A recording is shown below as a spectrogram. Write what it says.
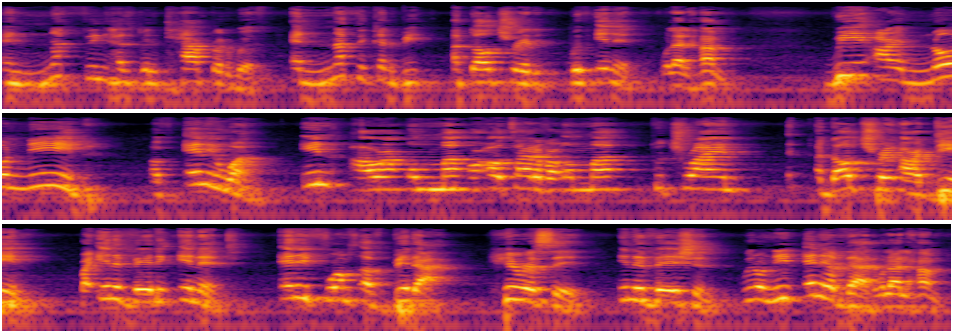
And nothing has been tampered with, and nothing can be adulterated within it. Well, alhamd. We are in no need of anyone in our ummah or outside of our ummah to try and adulterate our deen by innovating in it any forms of bid'ah, heresy, innovation. We don't need any of that. Wallah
